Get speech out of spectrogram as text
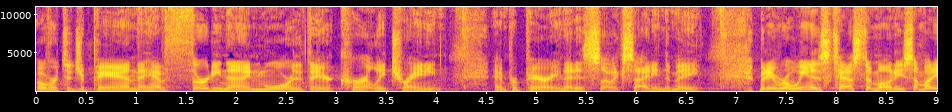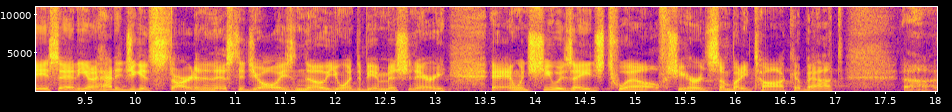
over to Japan. They have 39 more that they are currently training and preparing. That is so exciting to me. But in Rowena's testimony, somebody said, You know, how did you get started in this? Did you always know you wanted to be a missionary? And when she was age 12, she heard somebody talk about. Uh,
